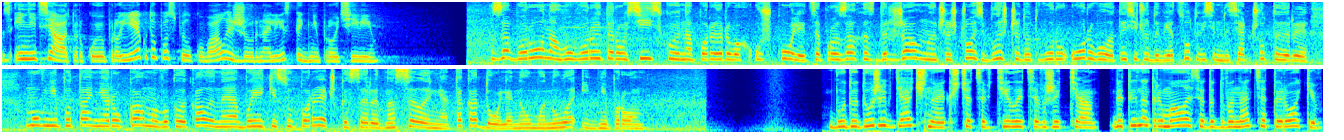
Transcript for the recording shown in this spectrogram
З ініціаторкою проєкту поспілкувались журналісти Дніпро ТІВІ. Заборона говорити російською на перервах у школі. Це про захист державної чи щось ближче до твору Орвела 1984. Мовні питання роками викликали неабиякі суперечки серед населення. Така доля не уминула і Дніпро. Буду дуже вдячна, якщо це втілиться в життя. Дитина трималася до 12 років,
